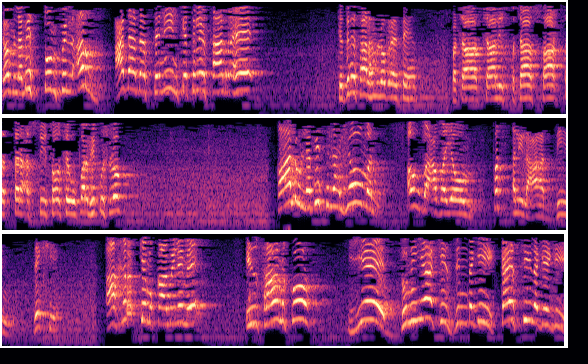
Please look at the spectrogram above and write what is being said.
کم لبس تم فل ارد آدھا سنین کتنے سال رہے؟ کتنے سال ہم لوگ رہتے ہیں؟ پچاس، چالیس، پچاس، ساٹھ، ستر، اسی، سو سے اوپر بھی کچھ لوگ؟ کالو لبس یومن او یوم فس دیکھیے، آخرت کے مقابلے میں انسان کو یہ دنیا کی زندگی کیسی لگے گی؟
